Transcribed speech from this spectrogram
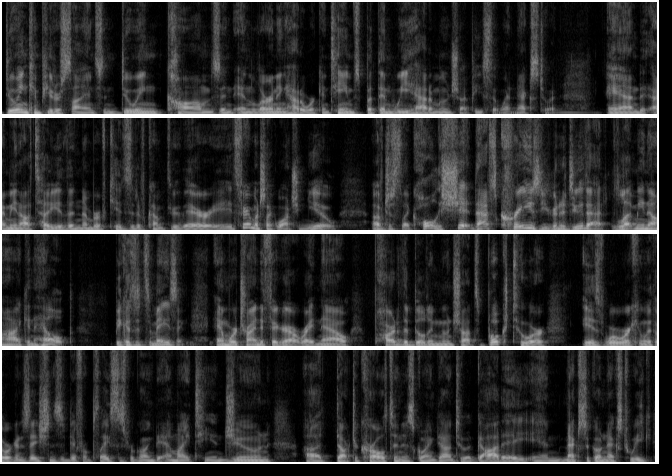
doing computer science and doing comms and, and learning how to work in teams. But then we had a moonshot piece that went next to it. And I mean, I'll tell you the number of kids that have come through there, it's very much like watching you of just like, holy shit, that's crazy. You're going to do that. Let me know how I can help because it's amazing. And we're trying to figure out right now part of the Building Moonshots book tour is we're working with organizations in different places. We're going to MIT in June. Uh, Dr. Carleton is going down to Agade in Mexico next week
